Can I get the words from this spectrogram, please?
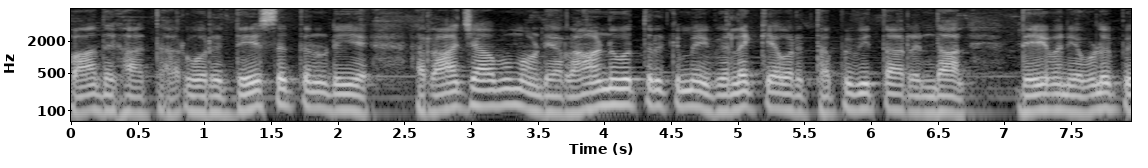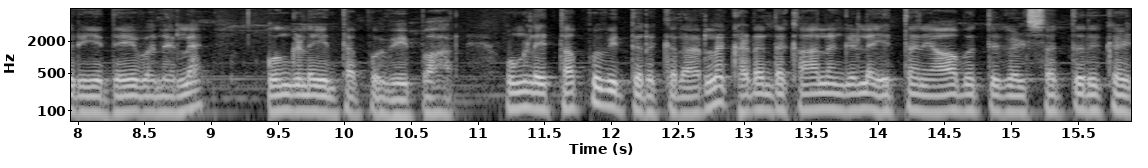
பாதுகாத்தார். ஒரு தேசத்தினுடைய ராஜாவும் அவனுடைய இராணுவத்திற்குமே விலக்கி அவர் தப்புவித்தார் என்றால் தேவன் எவ்வளோ பெரிய தேவன் இல்லை உங்களையும் தப்பு வைப்பார் உங்களை தப்பு வைத்திருக்கிறார்ல கடந்த காலங்களில் எத்தனை ஆபத்துகள் சத்துருக்கள்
